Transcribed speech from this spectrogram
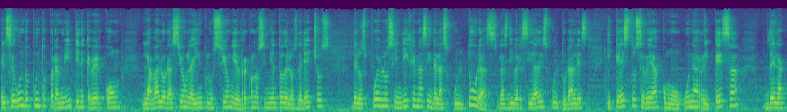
El segundo punto para mí tiene que ver con la valoración, la inclusión y el reconocimiento de los derechos de los pueblos indígenas y de las culturas, las diversidades culturales, y que esto se vea como una riqueza de la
